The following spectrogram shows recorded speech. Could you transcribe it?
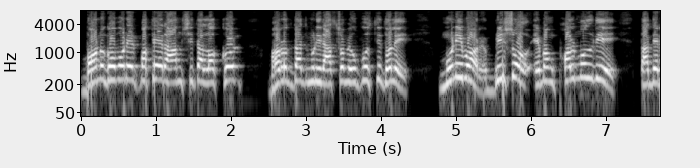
বনগমনের পথে রাম সীতা লক্ষণ ভরদ্বাজ মুনির আশ্রমে উপস্থিত হলে মুনিবর, বৃষ এবং ফলমূল দিয়ে তাদের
